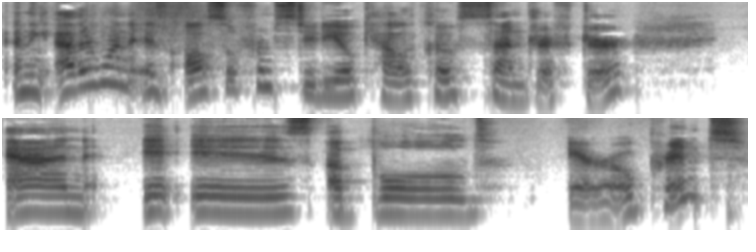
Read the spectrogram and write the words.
And the other one is also from Studio Calico Sundrifter, and it is a bold arrow print.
